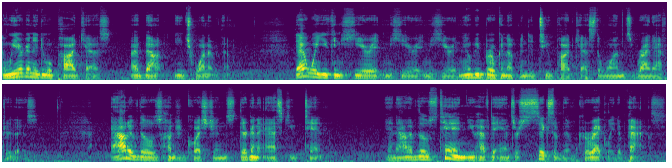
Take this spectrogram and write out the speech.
and we are going to do a podcast about each one of them. That way, you can hear it and hear it and hear it, and it'll be broken up into two podcasts, the ones right after this. Out of those 100 questions, they're going to ask you 10. And out of those 10, you have to answer six of them correctly to pass.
